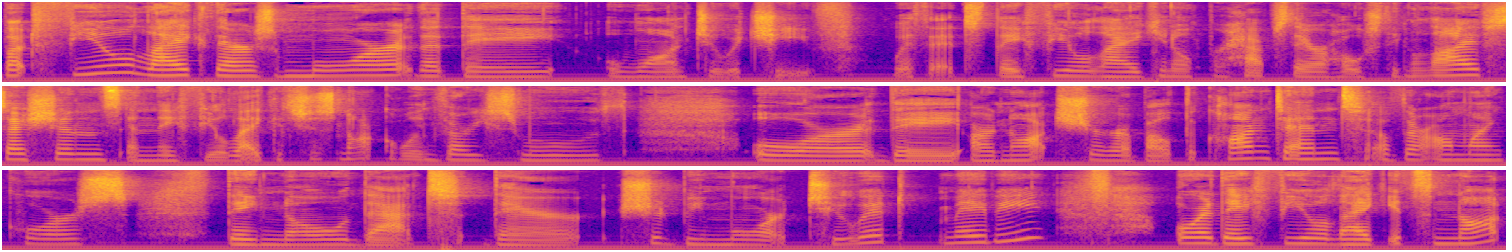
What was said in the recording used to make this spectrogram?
but feel like there's more that they want to achieve with it. They feel like, you know, perhaps they are hosting live sessions and they feel like it's just not going very smooth or they are not sure about the content of their online course. They know that there should be more to it, maybe, or they feel like it's not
